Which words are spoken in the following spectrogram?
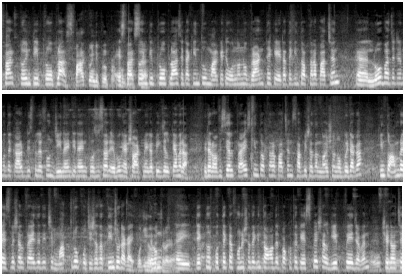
Spark twenty pro plus Spark twenty pro Spark twenty pro plus এটা কিন্তু মার্কেটে অন্য অন্য ব্র্যান্ড থেকে এটাতে কিন্তু আপনারা পাচ্ছেন লো বাজেটের মধ্যে কার্ভ ডিসপ্লের phone G ninety nine processor এবং একশো আট মেগাপিক্সেল ক্যামেরা এটার অফিসিয়াল প্রাইস কিন্তু আপনারা পাচ্ছেন ছাব্বিশ হাজার নয়শো নব্বই টাকা। কিন্তু আমরা স্পেশাল প্রাইসে দিচ্ছি মাত্র পঁচিশ হাজার তিনশো টাকায়। এবং এই টেকনোর প্রত্যেকটা ফোনের সাথে কিন্তু আমাদের পক্ষ থেকে স্পেশাল গিফট পেয়ে যাবেন। সেটা হচ্ছে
